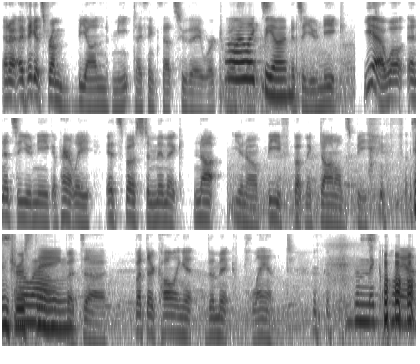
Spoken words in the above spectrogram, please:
And I, I think it's from Beyond Meat. I think that's who they worked with. Oh, I like it's- Beyond. It's a unique. Yeah, well, and it's a unique. Apparently, it's supposed to mimic not you know beef, but McDonald's beef. Interesting. but uh, but they're calling it the McPlant. The McPlant.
